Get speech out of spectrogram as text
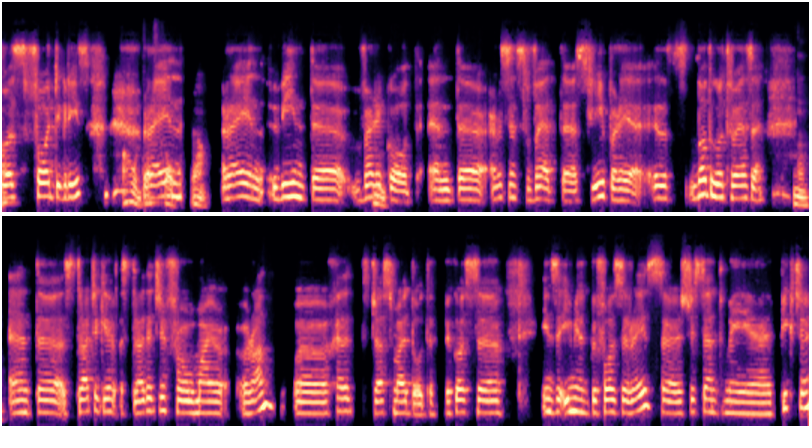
it was four degrees. Oh, rain, yeah. rain, wind, uh, very mm. cold, and uh, everything's wet, uh, slippery. It's not good weather. No. And uh, strategy strategy for my run uh, had just my daughter because uh, in the evening before the race, she sent me a picture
